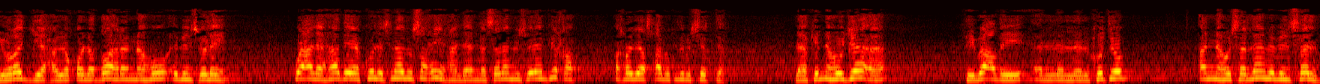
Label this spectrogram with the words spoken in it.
يرجح ويقول الظاهر أنه ابن سليم. وعلى هذا يكون اسناده صحيحا لأن سلام بن سليم ثقة. أخرج أصحاب الكتب الستة. لكنه جاء في بعض الكتب أنه سلام بن سلم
